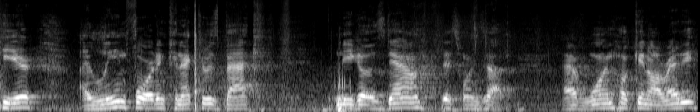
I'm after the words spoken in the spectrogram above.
here, I lean forward and connect to his back, knee goes down, this one's up. I have one hook in already.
